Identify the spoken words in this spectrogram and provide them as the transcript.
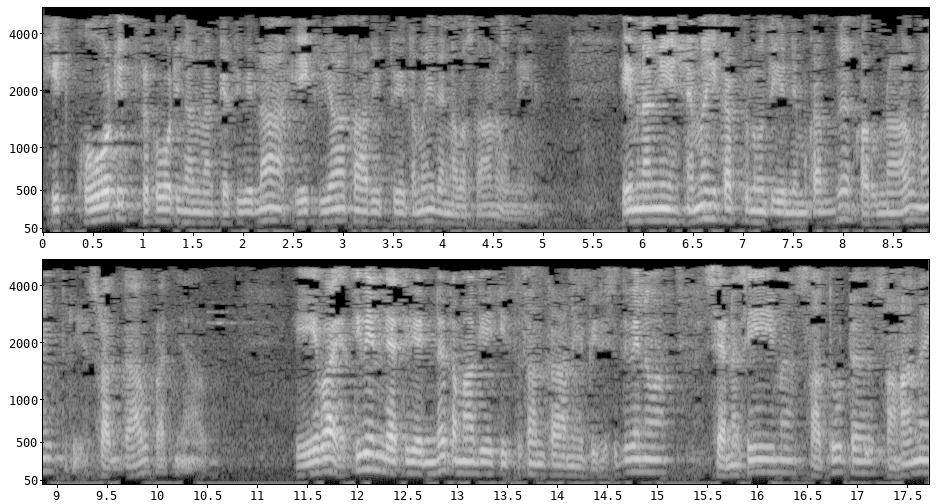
හිත් කෝටි ප්‍රකෝටි ගණනක් ඇති වෙලා ඒ ක්‍රියාකාරීත්වය තමයි දැන් අවසාන වුනේ. එහෙමනම් මේ හැම එකක් තුනම තියෙන්නේ මොකද්ද? කරුණාව මෛත්‍රිය ශ්‍රද්ධාව ප්‍රඥාව. ඒවා ඇති වෙන්න ඇති වෙන්න තමාගේ චිත්තසංතානය පිරිසිදු වෙනවා. සැනසීම, සතුට, සහනය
